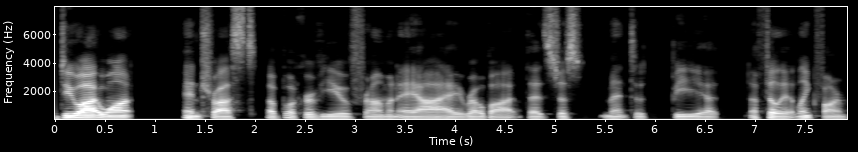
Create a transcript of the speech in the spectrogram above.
Do I want and trust a book review from an AI robot that's just meant to be an affiliate link farm?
